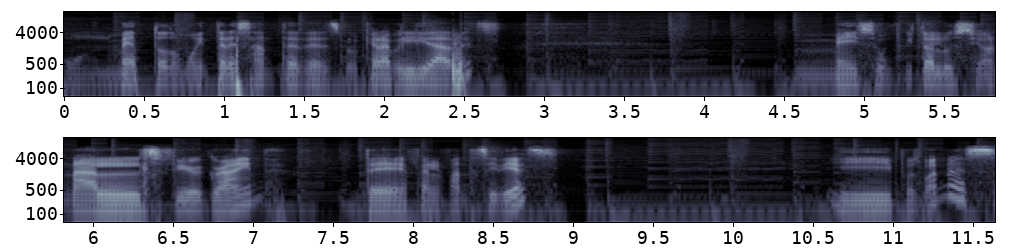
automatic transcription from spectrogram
un, método muy interesante de desbloquear habilidades. Me hizo un poquito alusión al Sphere Grind de Final Fantasy X. Y pues bueno, es,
